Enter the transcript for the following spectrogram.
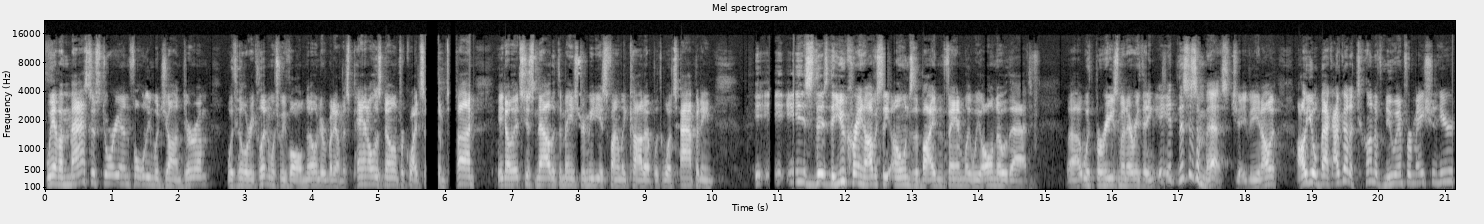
We have a massive story unfolding with John Durham, with Hillary Clinton, which we've all known. Everybody on this panel has known for quite some time. You know, it's just now that the mainstream media is finally caught up with what's happening. Is this the Ukraine obviously owns the Biden family? We all know that uh, with Burisma and everything. It, it, this is a mess, JV. And I'll I'll yield back. I've got a ton of new information here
